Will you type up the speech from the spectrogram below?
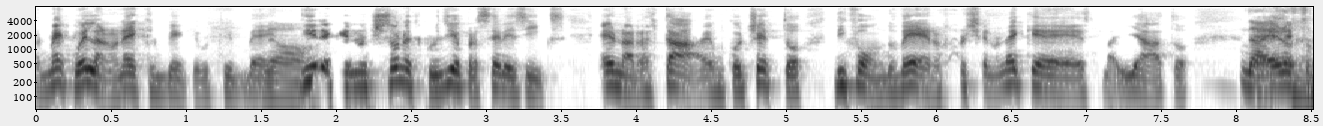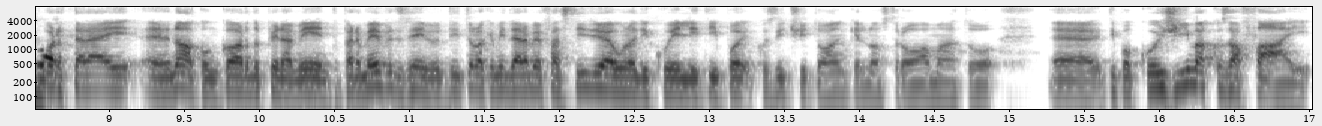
per me quella non è clickbait. No. Dire che non ci sono esclusive per Series X è una realtà, è un concetto di fondo vero, cioè non è che è sbagliato. No, eh, io lo supporterei, eh, no, concordo pienamente. Per me, per esempio, il titolo che mi darebbe fastidio è uno di quelli tipo, così cito anche il nostro amato, eh, tipo Kojima cosa fai?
